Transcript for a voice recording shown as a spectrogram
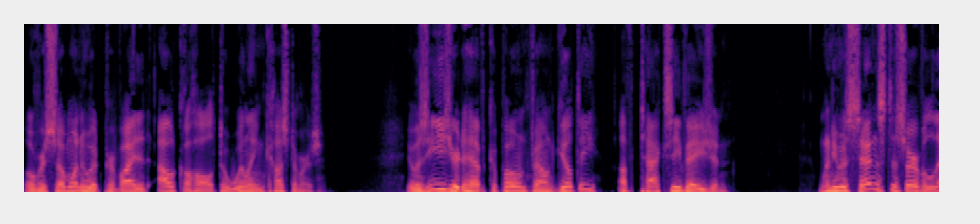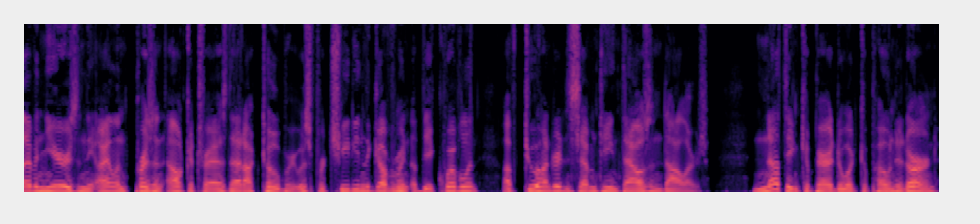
over someone who had provided alcohol to willing customers. It was easier to have Capone found guilty of tax evasion. When he was sentenced to serve 11 years in the island prison Alcatraz that October, it was for cheating the government of the equivalent of $217,000. Nothing compared to what Capone had earned,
